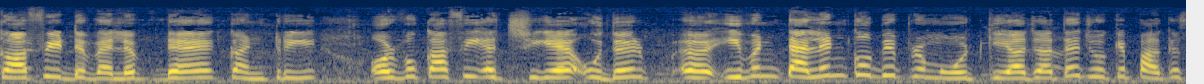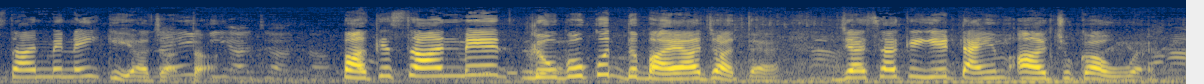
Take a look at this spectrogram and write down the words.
काफ़ी डेवलप्ड है कंट्री और वो काफ़ी अच्छी है। उधर इवन टैलेंट को भी प्रमोट किया जाता है जो कि पाकिस्तान में नहीं किया जाता। किया जाता। पाकिस्तान में लोगों को दबाया जाता है जैसा कि ये टाइम आ चुका हुआ है।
